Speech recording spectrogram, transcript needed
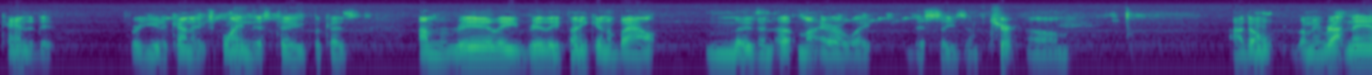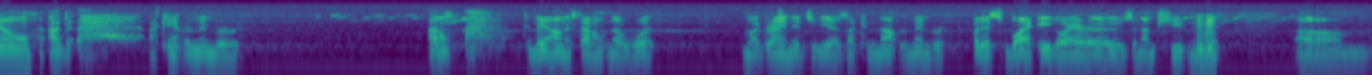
candidate for you to kind of explain this to because I'm really, really thinking about moving up my arrow weight this season. Sure. Um, I don't. I mean, right now, I I can't remember. I don't. To be honest, I don't know what my grainage is. I cannot remember, but it's Black Eagle arrows, and I'm shooting. Mm-hmm. Um,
